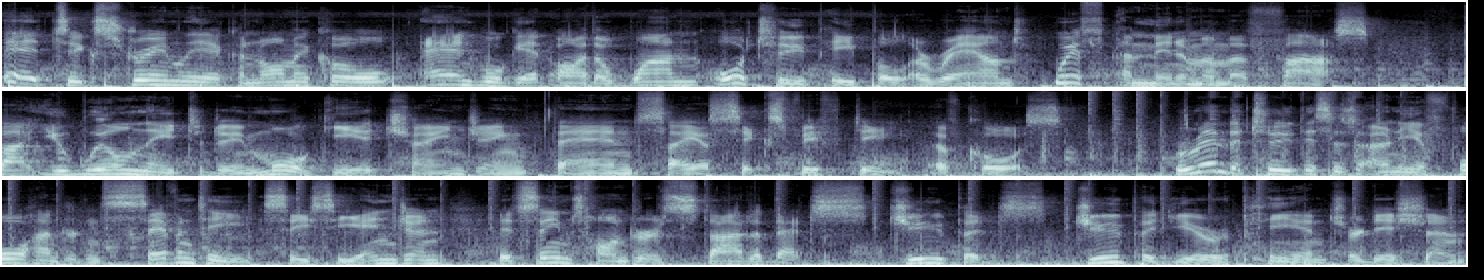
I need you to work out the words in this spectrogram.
It's extremely economical and will get either one or two people around with a minimum of fuss but you will need to do more gear changing than say a 650 of course. Remember too, this is only a 470cc engine. It seems Honda has started that stupid, stupid European tradition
